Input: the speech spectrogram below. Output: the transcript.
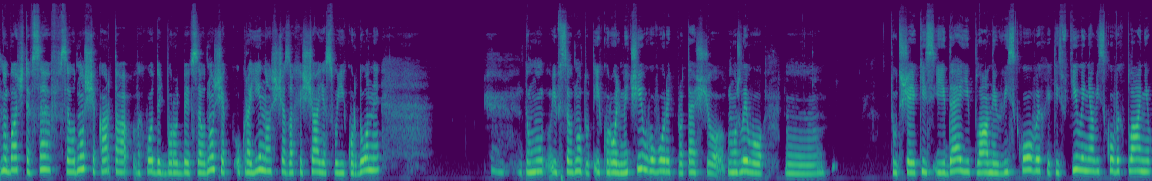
Ну, бачите, все, все одно ще карта виходить боротьби, все одно ще Україна ще захищає свої кордони. Тому і все одно тут і король мечів говорить про те, що, можливо, тут ще якісь ідеї, плани військових, якісь втілення військових планів.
